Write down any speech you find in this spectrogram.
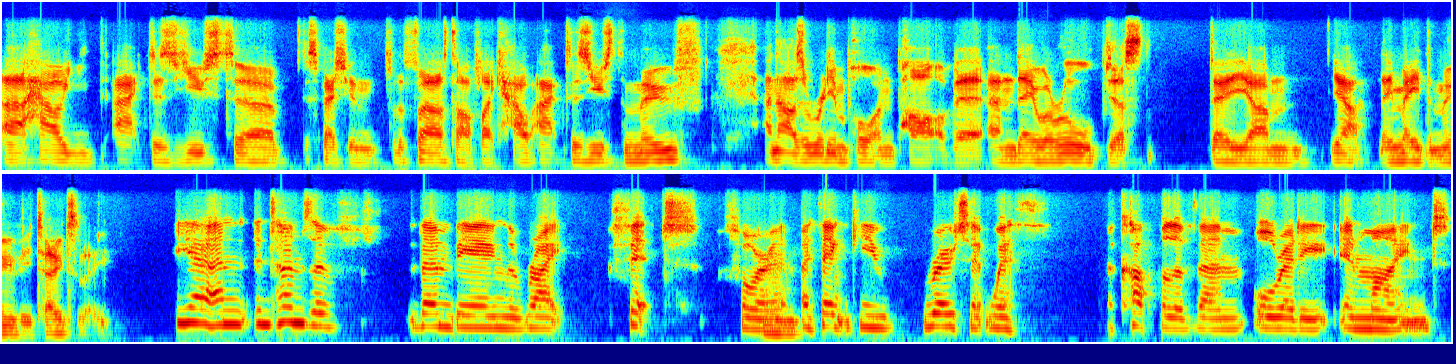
uh, how actors used to, especially in, for the first half, like how actors used to move, and that was a really important part of it. And they were all just they, um, yeah, they made the movie totally. Yeah, and in terms of them being the right fit for mm. it, I think you wrote it with a couple of them already in mind.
